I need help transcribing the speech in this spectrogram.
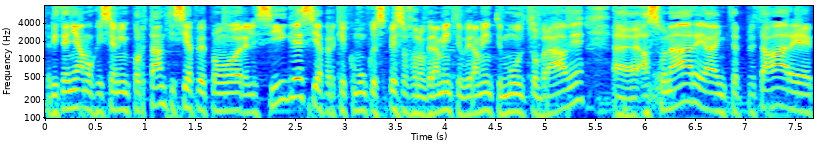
riteniamo che siano importanti sia per promuovere le sigle sia perché comunque spesso sono veramente veramente molto brave eh, a suonare, a interpretare,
